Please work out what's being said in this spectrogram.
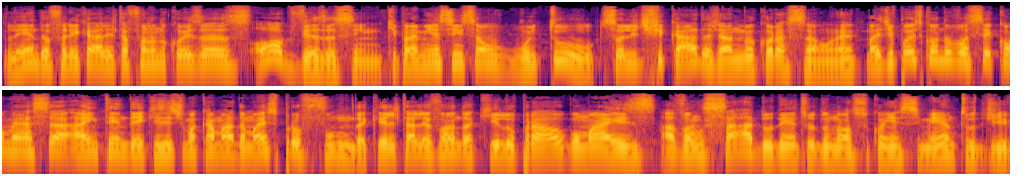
lendo, eu falei, cara, ele tá falando coisas óbvias assim, que pra mim assim são muito solidificadas já no meu coração, né? Mas depois quando você começa a entender que existe uma camada mais profunda, que ele tá levando aquilo pra algo mais avançado dentro do nosso conhecimento de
